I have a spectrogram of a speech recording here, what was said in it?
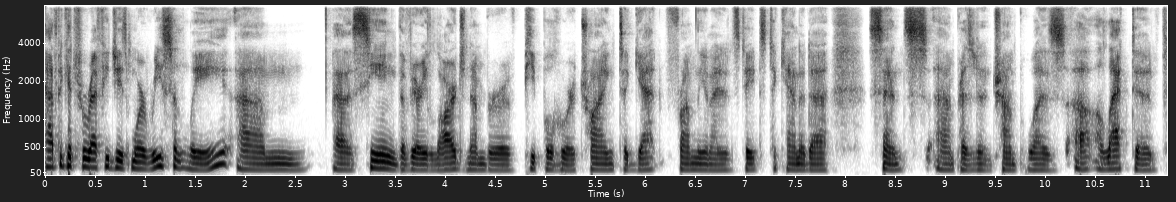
advocates for refugees more recently. Um, uh, seeing the very large number of people who are trying to get from the United States to Canada since uh, President Trump was elected,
